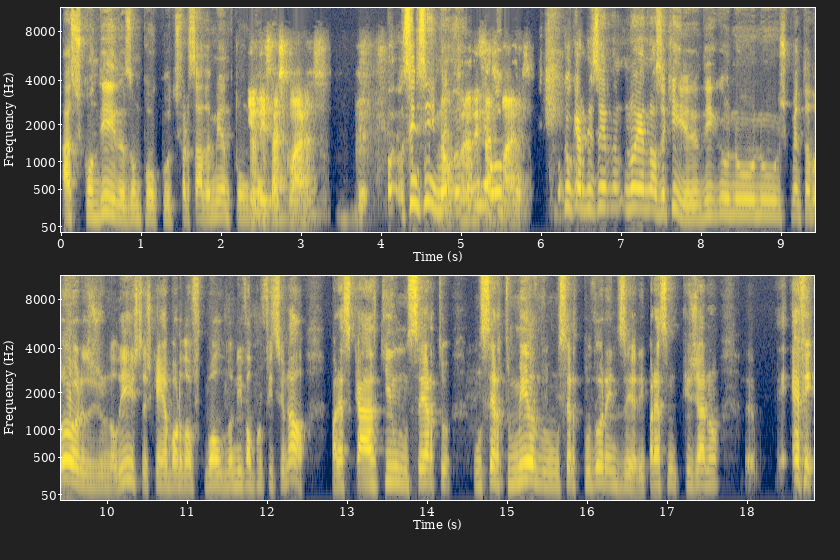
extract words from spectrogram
às escondidas, um pouco disfarçadamente. Com, eu com... disse às claras. Sim, sim. Na altura disse às claras. O que eu quero dizer não é nós aqui, eu digo no, nos comentadores, jornalistas, quem aborda o futebol no nível profissional. Parece que há aqui um certo, um certo medo, um certo pudor em dizer, e parece-me que já não enfim,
